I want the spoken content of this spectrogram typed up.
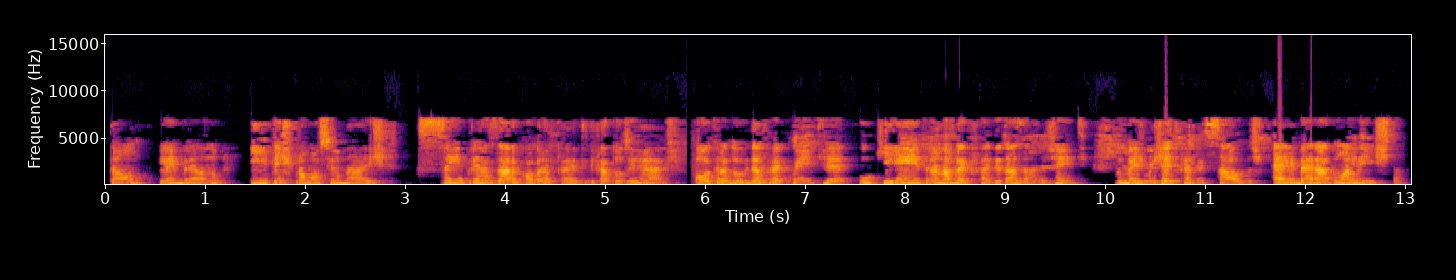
Então, lembrando, itens promocionais, sempre a Zara cobra frete de 14 reais. Outra dúvida frequente é o que entra na Black Friday da Zara? Gente, do mesmo jeito que é nos saldos, é liberada uma lista.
